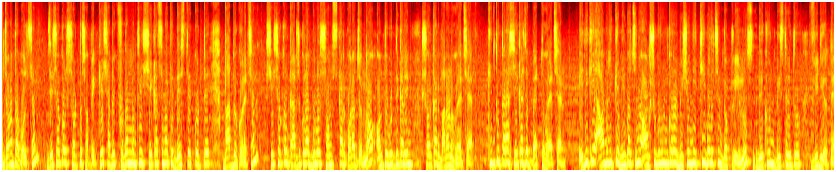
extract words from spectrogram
জনতা বলছেন যে সকল শর্ত সাপেক্ষে সাবেক প্রধানমন্ত্রী শেখ হাসিনাকে দেশ ত্যাগ করতে বাধ্য করেছেন সেই সকল কার্যকলাপগুলো সংস্কার করার জন্য অন্তর্বর্তীকালীন সরকার বানানো হয়েছে। কিন্তু তারা সে কাজে ব্যর্থ হয়েছেন। এদিকে আওয়ামী লীগকে নির্বাচনে অংশগ্রহণ করার বিষয় নিয়ে কি বলেছেন ডক্টর ইউনুস? দেখুন বিস্তারিত ভিডিওতে।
